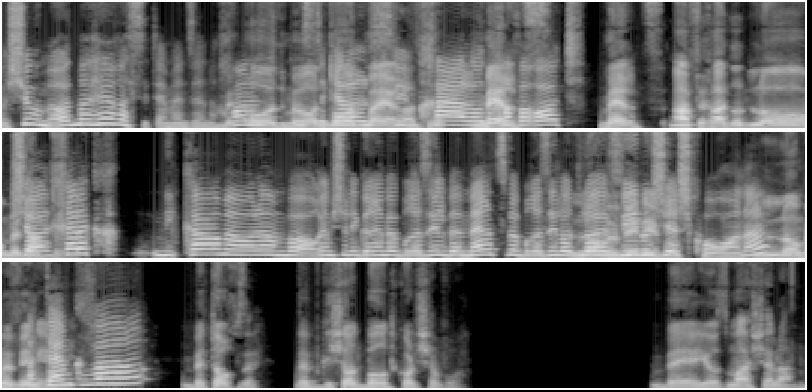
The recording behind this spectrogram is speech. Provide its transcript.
ושוב, מאוד מהר עשיתם את זה, נכון? מאוד מאוד מאוד מהר. מסתכל על סביבך, על עוד חברות. מרץ, אף אחד עוד לא מדבר. כשחלק ניכר מהעולם בו, ההורים שלי גרים בברזיל, במרץ בברזיל עוד לא, לא הבינו שיש קורונה. לא מבינים. אתם כבר... בתוך זה, בפגישות בורד כל שבוע. ביוזמה שלנו.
